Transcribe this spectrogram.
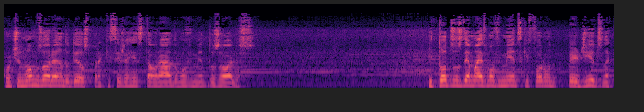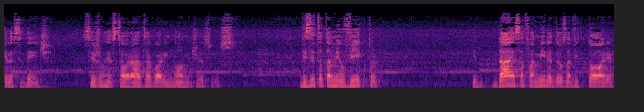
Continuamos orando, Deus, para que seja restaurado o movimento dos olhos. E todos os demais movimentos que foram perdidos naquele acidente sejam restaurados agora em nome de Jesus. Visita também o Victor e dá a essa família, Deus, a vitória.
